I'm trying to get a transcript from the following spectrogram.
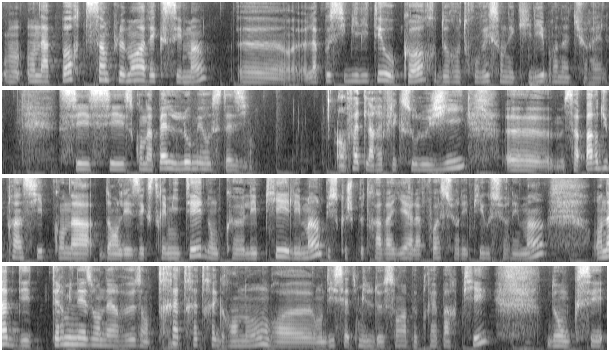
on, on, apporte simplement avec ses mains euh, la possibilité au corps de retrouver son équilibre naturel. C'est ce qu'on appelle l'homéostasie. En fait, la réflexologie, euh, ça part du principe qu'on a dans les extrémités, donc euh, les pieds et les mains, puisque je peux travailler à la fois sur les pieds ou sur les mains. On a des terminaisons nerveuses en très très très grand nombre, euh, on dit 7200 à peu près par pied, donc c'est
